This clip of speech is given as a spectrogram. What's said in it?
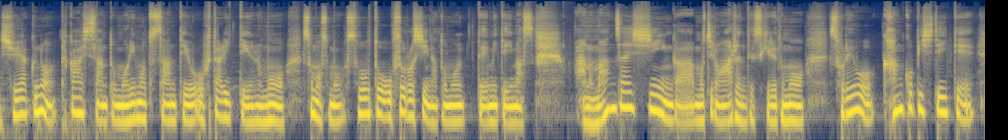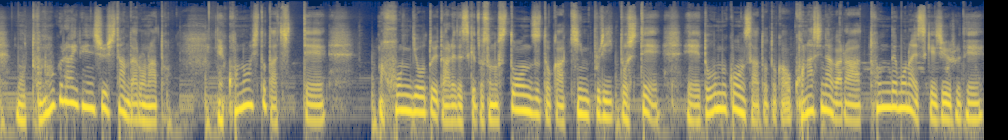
主役の高橋さんと森本さんっていうお二人っていうのもそもそも相当恐ろしいなと思って見ています。あの漫才シーンがもちろんあるんですけれども、それを完コピしていて、もうどのぐらい練習したんだろうなと。ね、この人たちって、まあ、本業というとあれですけど、そのストーンズとかキンプリとして、えー、ドームコンサートとかをこなしながら、とんでもないスケジュールで、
